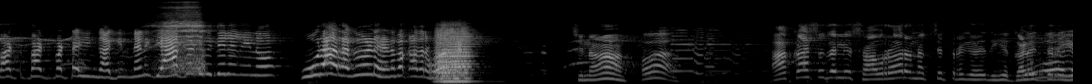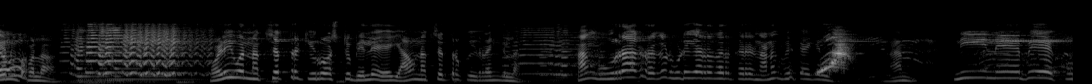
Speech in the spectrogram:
ಪಟ್ ಪಟ್ ಪಟ್ಟ ಹಿಂಗಾಗಿ ನನಗೆ ಯಾಕೆ ಬಿದ್ದಿಲ್ಲ ನೀನು? ಊರ ರಗಡ ಹೆಣ್ಬೇಕಾದ್ರೆ ಚಿನ್ನ ಓ ಆಕಾಶದಲ್ಲಿ ಸಾವಿರಾರು ನಕ್ಷತ್ರಗಳಿದ್ದರೆ ಏನು ಫಲ? ಹೊಳೆಯುವ ನಕ್ಷತ್ರಕ್ಕೆ ಇರುವಷ್ಟು ಬೆಲೆ ಯಾವ ನಕ್ಷತ್ರಕ್ಕೂ ಇರಂಗಿಲ್ಲ. ಹಂಗ ಊರಾಗ ರಗಡ್ ಹುಡುಗಿಯರದಾರ ಕರೆ ನನಗ್ ಬೇಕಾಗಿಲ್ಲ. ನಾನು ನೀನೇ ಬೇಕು.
